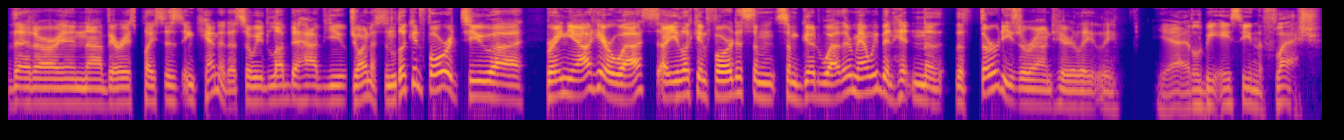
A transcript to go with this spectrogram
that are in uh, various places in Canada. So we'd love to have you join us and looking forward to uh, bring you out here, Wes. Are you looking forward to some some good weather, man? We've been hitting the the 30s around here lately. Yeah, it'll be AC in the flesh.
